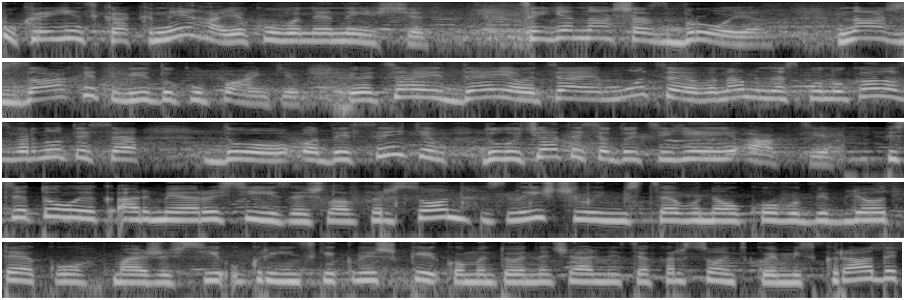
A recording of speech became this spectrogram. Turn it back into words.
українська книга, яку вони нищать, це є наша зброя, наш захист від окупантів. І оця ідея, оця емоція, вона мене спонукала звернутися до одеситів, долучатися до цієї акції. Після того, як армія Росії зайшла в Херсон, знищили місцеву наукову бібліотеку. Майже всі українські книжки, коментує начальниця Херсонської міськради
